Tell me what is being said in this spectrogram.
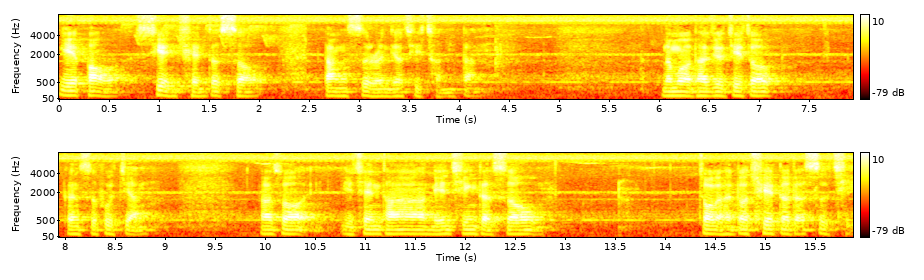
业报现前的时候，当事人要去承担。那么他就接着跟师傅讲，他说以前他年轻的时候做了很多缺德的事情，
